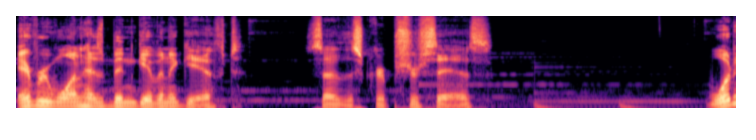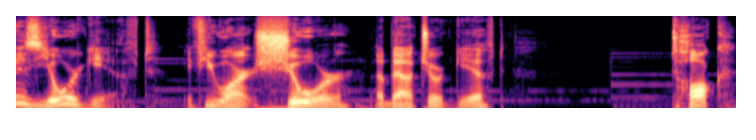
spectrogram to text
Everyone has been given a gift, so the scripture says. What is your gift? If you aren't sure about your gift, talk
